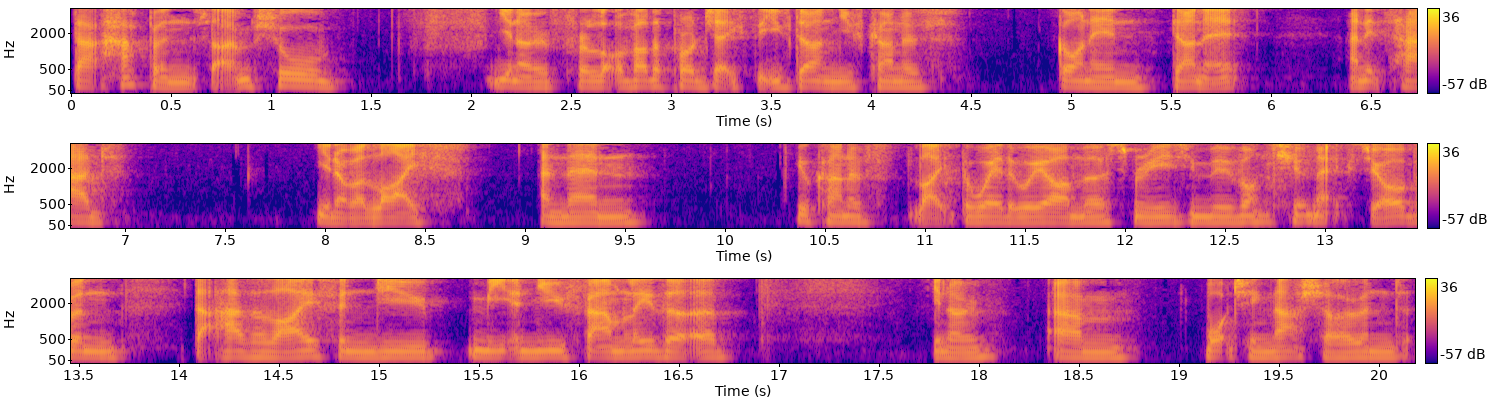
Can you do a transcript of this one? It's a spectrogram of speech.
that happens. I'm sure, you know, for a lot of other projects that you've done, you've kind of gone in, done it, and it's had, you know, a life, and then you're kind of like the way that we are mercenaries. You move on to your next job, and that has a life, and you meet a new family that are, you know, um, watching that show, and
